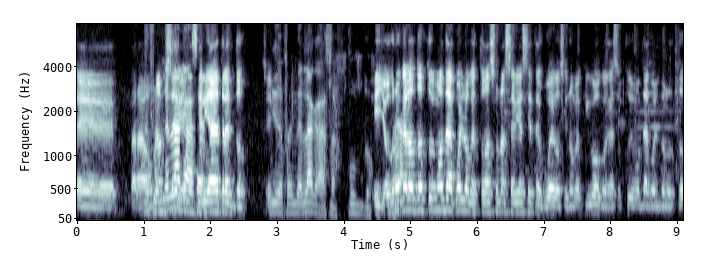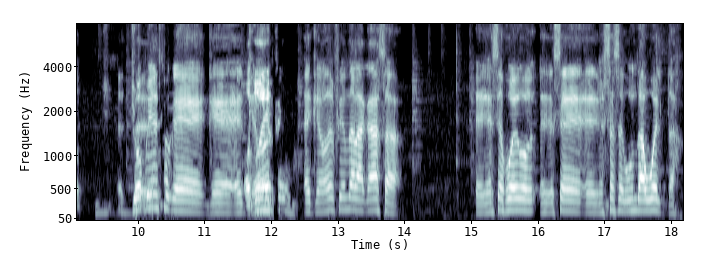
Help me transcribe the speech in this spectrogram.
eh, para una serie que sería de 3-2. Y defender la casa, punto. Y yo creo que los dos estuvimos de acuerdo que esto va a ser una serie de 7 juegos, si no me equivoco, en eso estuvimos de acuerdo los dos. Yo este, pienso que, que el, que no defienda, el que no defienda la casa en ese juego, en, ese, en esa segunda vuelta,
